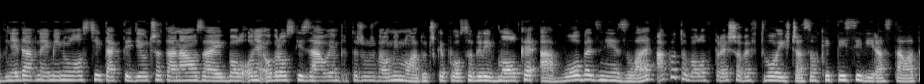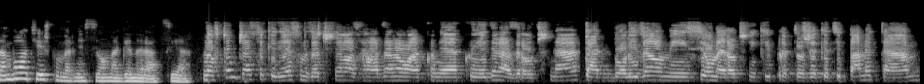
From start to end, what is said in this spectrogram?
v nedávnej minulosti, tak tie dievčatá naozaj bol o ne obrovský záujem, pretože už veľmi mladúčke pôsobili v Molke a vôbec nie zle. Ako to bolo v Prešove v tvojich časoch, keď ty si vyrastala? Tam bola tiež pomerne silná generácia. No v tom čase, keď ja som začínala s hádzanou ako nejako 11 ročná, tak boli veľmi silné ročníky, pretože keď si pamätám,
